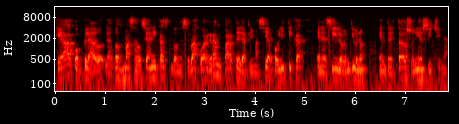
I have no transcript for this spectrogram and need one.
que ha acoplado las dos masas oceánicas donde se va a jugar gran parte de la primacía política en el siglo XXI entre Estados Unidos y China.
